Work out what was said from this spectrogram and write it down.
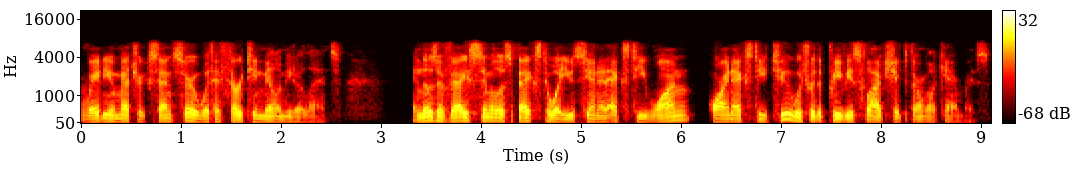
radiometric sensor with a 13 millimeter lens. And those are very similar specs to what you'd see on an XT1 or an XT2, which were the previous flagship thermal cameras.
